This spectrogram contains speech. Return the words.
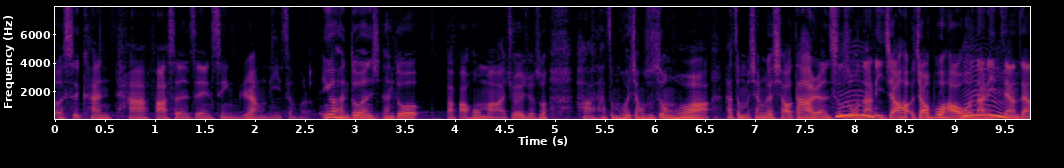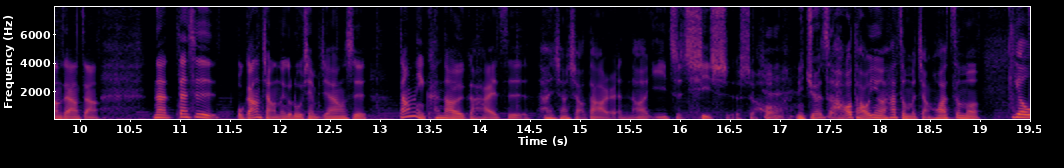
而是看他发生的这件事情让你怎么了？因为很多人很多爸爸或妈妈就会觉得说，哈、啊，他怎么会讲出这种话？他怎么像个小大人？是不是我哪里教好教不好，或哪里怎样怎样怎样怎样？那但是我刚刚讲那个路线比较像是，当你看到一个孩子他很像小大人，然后颐指气使的时候，你觉得这好讨厌啊！他怎么讲话这么油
